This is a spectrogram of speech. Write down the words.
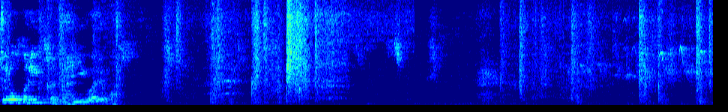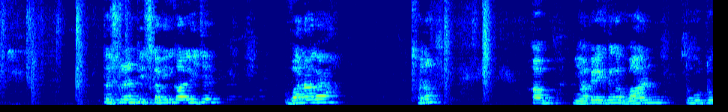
चलो ऊपर ही करते हैं ये वाले को तो स्टूडेंट इसका भी निकाल लीजिए। वन आ गया। है ना? अब यहाँ पे लिख देंगे वन टू टू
